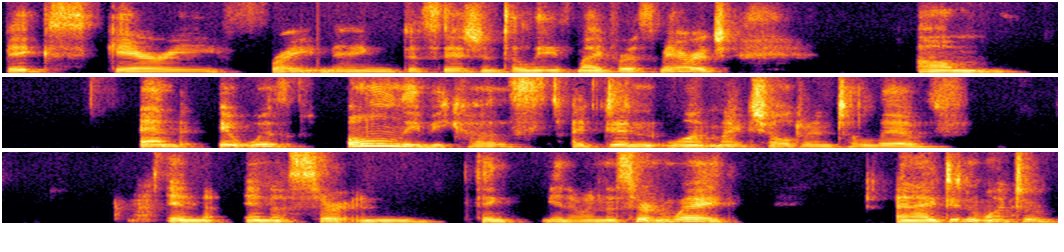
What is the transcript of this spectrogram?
big, scary, frightening decision to leave my first marriage. Um, and it was only because I didn't want my children to live in in a certain thing, you know, in a certain way. And I didn't want to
